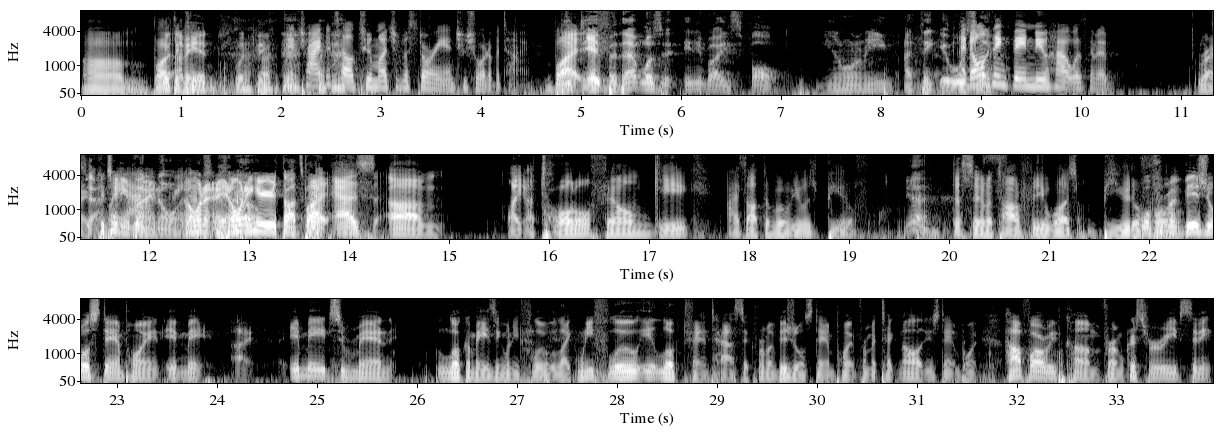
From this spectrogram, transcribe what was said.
Um, but With the I mean, kid. with the- They tried to tell too much of a story in too short of a time. but They did, if but that wasn't anybody's fault. You know what I mean? I think it was I don't like, think they knew how it was going to. Right. Exactly. Continue, Yeah, Brian. I I agree. want to. I want to hear your thoughts. But as um, like a total film geek, I thought the movie was beautiful. yeah. The cinematography was beautiful. well, from a visual standpoint, it made I, it made Superman look amazing when he flew. Like when he flew, it looked fantastic from a visual standpoint, from a technology standpoint. How far we've come from Christopher Reeve sitting,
